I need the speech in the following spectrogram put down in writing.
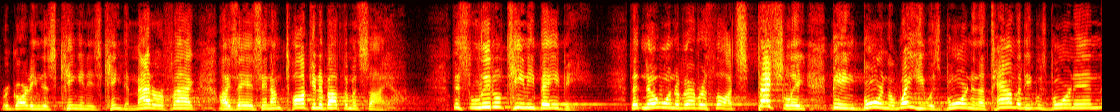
regarding this king and his kingdom. Matter of fact, Isaiah is saying, I'm talking about the Messiah, this little teeny baby that no one have ever thought, especially being born the way he was born in the town that he was born in.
